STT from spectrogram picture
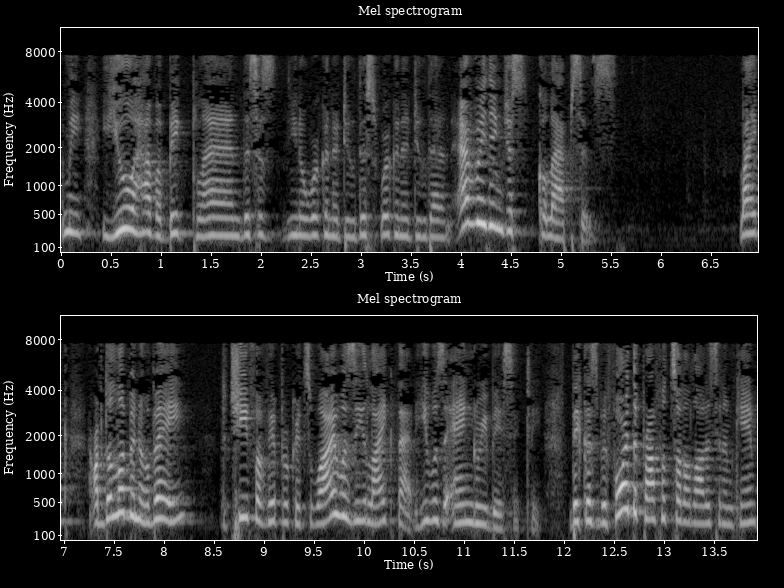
I mean, you have a big plan, this is, you know, we're gonna do this, we're gonna do that, and everything just collapses. Like Abdullah bin Ubay, the chief of hypocrites, why was he like that? He was angry basically. Because before the Prophet ﷺ came,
